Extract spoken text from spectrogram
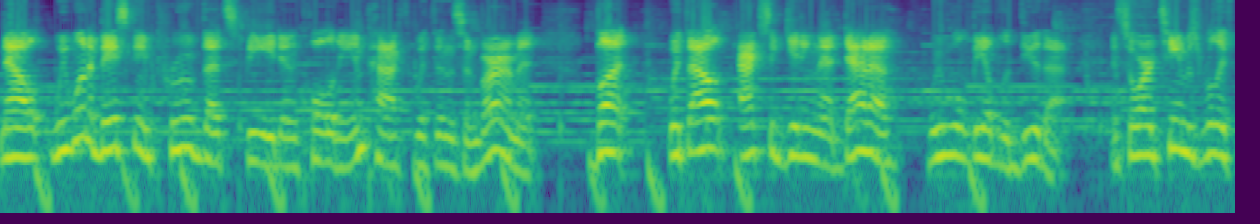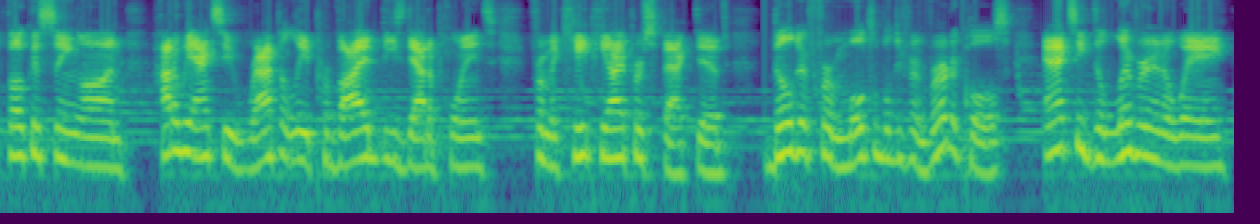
Now, we want to basically improve that speed and quality impact within this environment, but without actually getting that data, we won't be able to do that. And so our team is really focusing on how do we actually rapidly provide these data points from a KPI perspective, build it for multiple different verticals, and actually deliver it in a way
